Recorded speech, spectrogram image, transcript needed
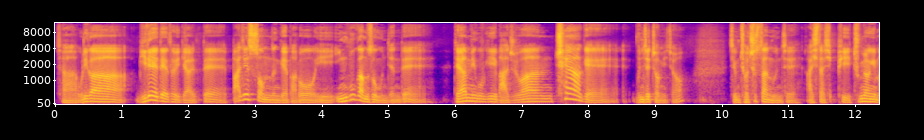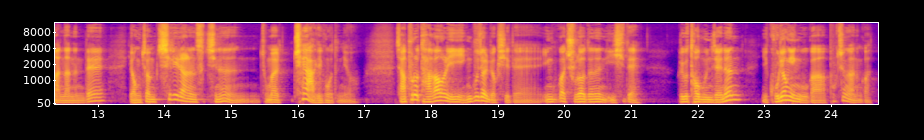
자, 우리가 미래에 대해서 얘기할 때 빠질 수 없는 게 바로 이 인구 감소 문제인데 대한민국이 마주한 최악의 문제점이죠. 지금 저출산 문제 아시다시피 두 명이 만났는데 0.7이라는 수치는 정말 최악이거든요. 자, 앞으로 다가올 이 인구 절벽 시대, 인구가 줄어드는 이 시대, 그리고 더 문제는 이 고령 인구가 폭증하는 것.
